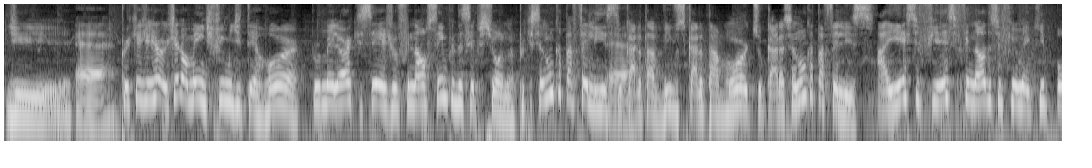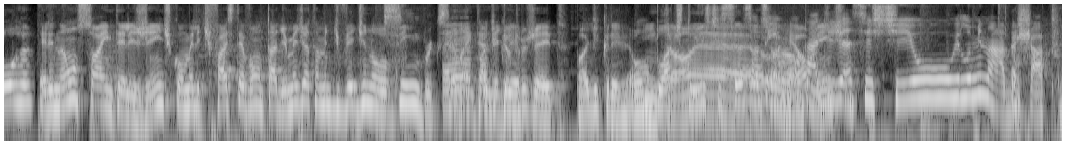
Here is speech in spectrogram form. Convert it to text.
de... É. Porque geral- geralmente, filme de terror, por melhor que seja, o final sempre decepciona. Porque você nunca tá feliz se É. o cara tá vivo, se o cara tá morto, se o cara. Você nunca tá feliz. Aí esse, esse final desse filme aqui, porra. Ele não só é inteligente, como ele te faz ter vontade imediatamente de ver de novo. Sim, Porque você é, vai pode entender de outro jeito. Pode crer. É um Então, plot twist é- Eu tenho sensacional. Real- vontade de realmente- assistir o Iluminado. É chato.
